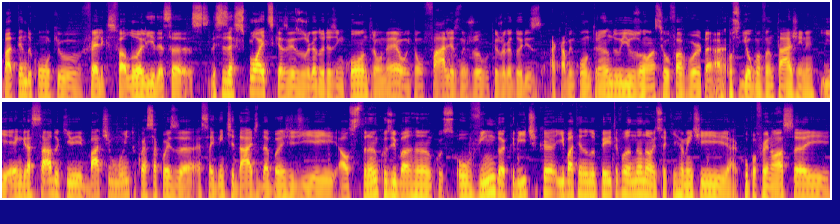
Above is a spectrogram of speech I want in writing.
batendo com o que o Félix falou ali, dessas, desses exploits que às vezes os jogadores encontram, né? Ou então falhas no jogo que os jogadores acabam encontrando e usam a seu favor para conseguir alguma vantagem, né? E é engraçado que bate muito com essa coisa, essa identidade da Band de aos trancos e barrancos, ouvindo a crítica e batendo no peito e falando: não, não, isso aqui realmente a culpa foi nossa e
